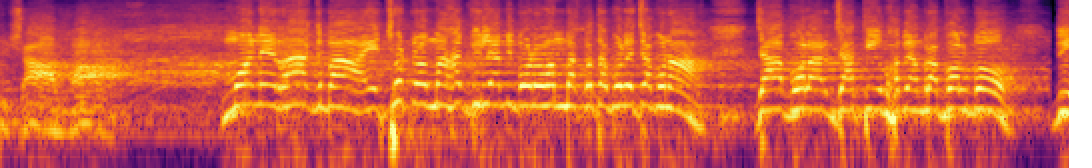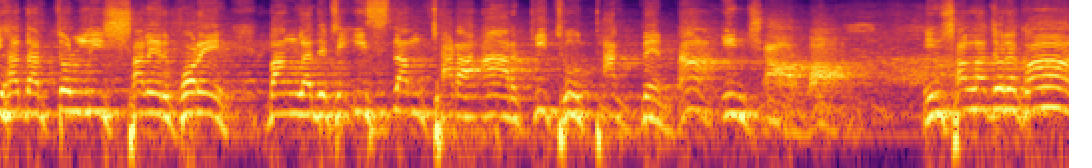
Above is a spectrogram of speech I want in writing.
ইনশাআল্লাহ। মনে রাখবা এই ছোট মাহফিলে আমি বড় লম্বা কথা বলে যাব না। যা বলার জাতীয়ভাবে আমরা বলব, দুই হাজার চল্লিশ সালের পরে বাংলাদেশে ইসলাম ছাড়া আর কিছু থাকবে না, ইনশাআল্লাহ। ইনশাআল্লাহ জোরে কন।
